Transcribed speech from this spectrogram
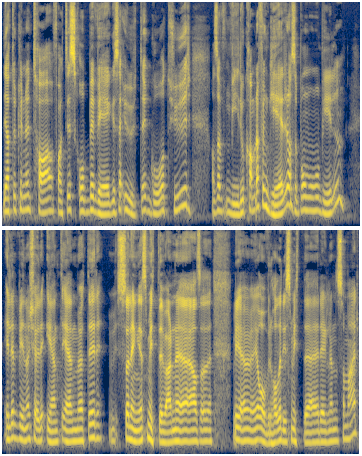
Det at du kunne ta faktisk og bevege seg ute, gå tur. Altså Videokamera fungerer også på mobilen. Eller begynne å kjøre én-til-én-møter så lenge smittevern Altså vi, vi, overholder de smittereglene som er.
